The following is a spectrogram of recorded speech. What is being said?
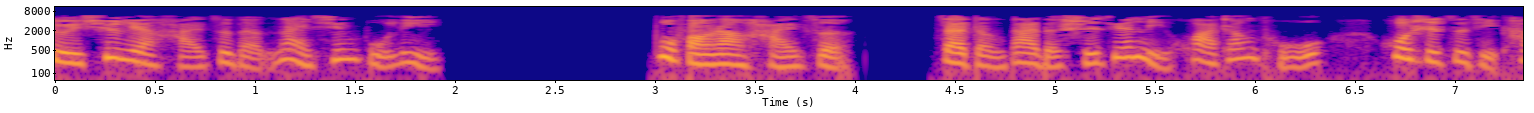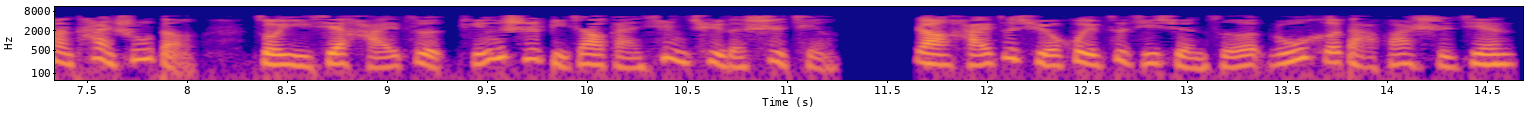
对训练孩子的耐心不利。不妨让孩子在等待的时间里画张图，或是自己看看书等，做一些孩子平时比较感兴趣的事情，让孩子学会自己选择如何打发时间。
